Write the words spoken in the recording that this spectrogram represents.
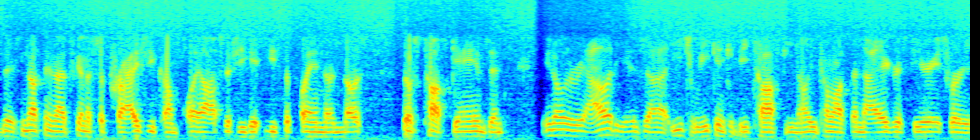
there's nothing that's going to surprise you come playoffs if you get used to playing in those those tough games. And you know the reality is uh, each weekend can be tough. You know, you come off the Niagara series where,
